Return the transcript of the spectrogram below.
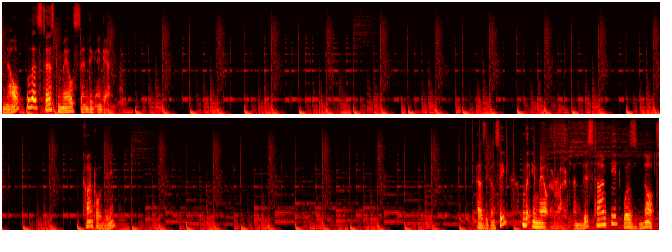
Now let's test mail sending again. Ctrl As you can see, the email arrived, and this time it was not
